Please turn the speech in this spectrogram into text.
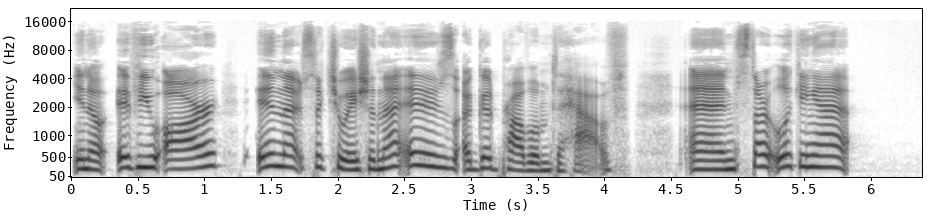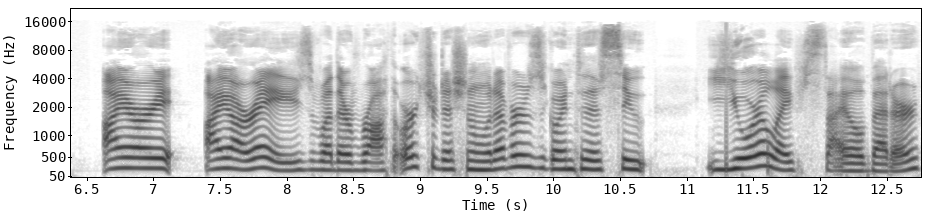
you know, if you are in that situation, that is a good problem to have. And start looking at IRA, IRAs, whether Roth or traditional, whatever is going to suit your lifestyle better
